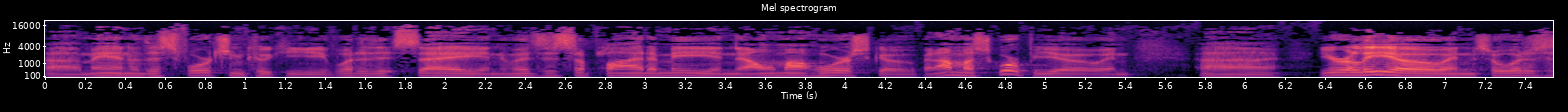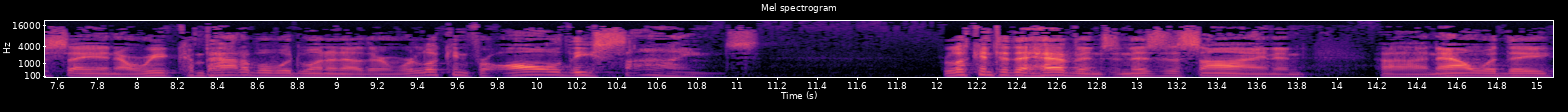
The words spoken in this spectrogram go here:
uh, man, this fortune cookie, what did it say? And does this apply to me and on my horoscope? And I'm a Scorpio, and uh, you're a Leo, and so what does it say? And are we compatible with one another? And we're looking for all these signs look into the heavens, and this is a sign. And uh, now with the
